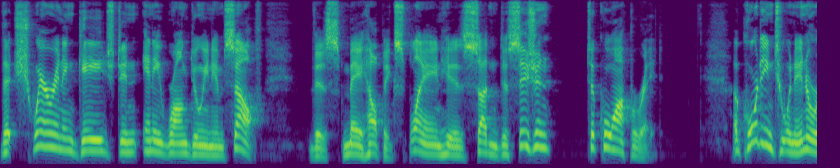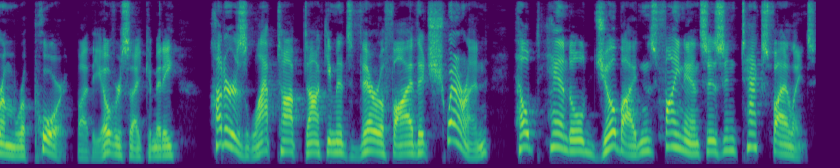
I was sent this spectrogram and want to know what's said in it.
that Schwerin engaged in any wrongdoing himself. This may help explain his sudden decision to cooperate. According to an interim report by the Oversight Committee, Hunter's laptop documents verify that Schwerin helped handle Joe Biden's finances and tax filings.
